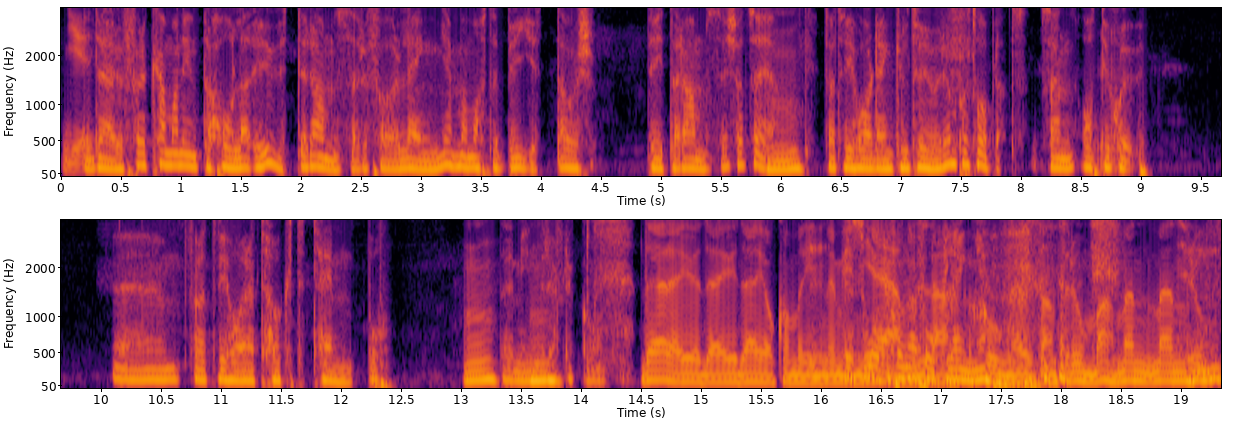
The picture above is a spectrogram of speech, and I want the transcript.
Yes. Därför kan man inte hålla ut ramser för länge. Man måste byta och byta ramser så att säga. För att vi har den kulturen på ståplats sedan 87. Ehm, för att vi har ett högt tempo. Det är min reflektion. Där är ju, det är ju där jag kommer in med min att sjunga jävla länge. sjunga utan trumma. Men, men Trum.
